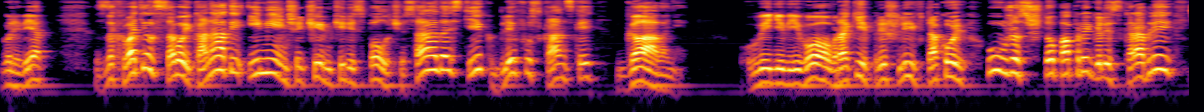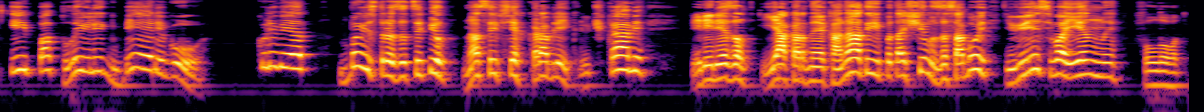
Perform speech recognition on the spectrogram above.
Гулливер захватил с собой канаты и меньше чем через полчаса достиг Блефусканской гавани. Увидев его, враги пришли в такой ужас, что попрыгали с кораблей и поплыли к берегу. Гулливер быстро зацепил носы всех кораблей крючками, перерезал якорные канаты и потащил за собой весь военный флот.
